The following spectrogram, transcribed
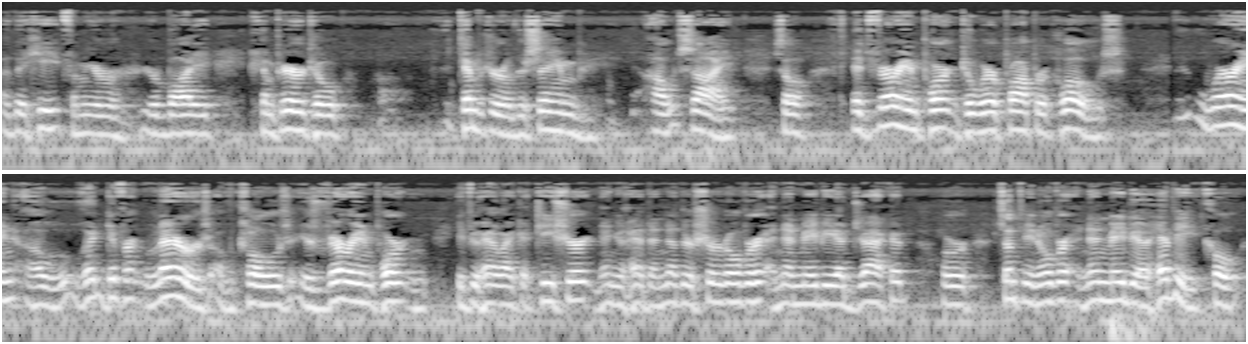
of the heat from your, your body compared to temperature of the same outside. So it's very important to wear proper clothes. Wearing different layers of clothes is very important. If you had like a t-shirt and then you had another shirt over and then maybe a jacket or something over and then maybe a heavy coat.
